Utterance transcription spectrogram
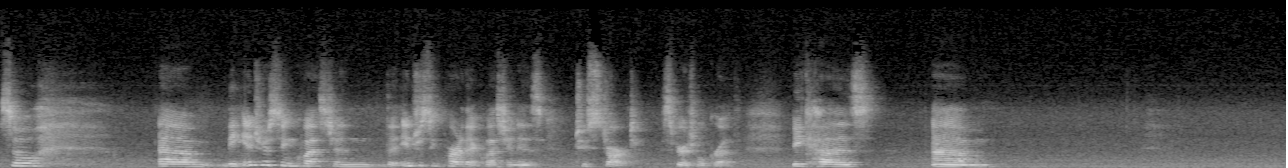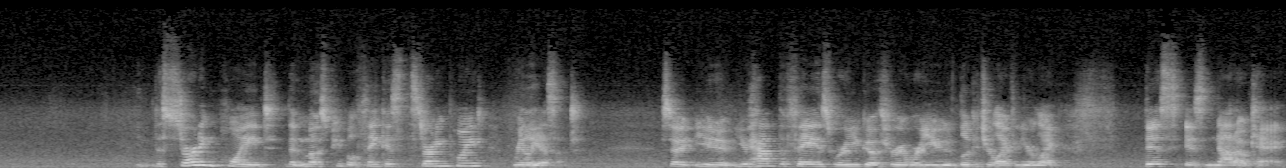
So, um, the interesting question, the interesting part of that question is to start spiritual growth. Because um, the starting point that most people think is the starting point really isn't. So you you have the phase where you go through where you look at your life and you're like, this is not okay.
